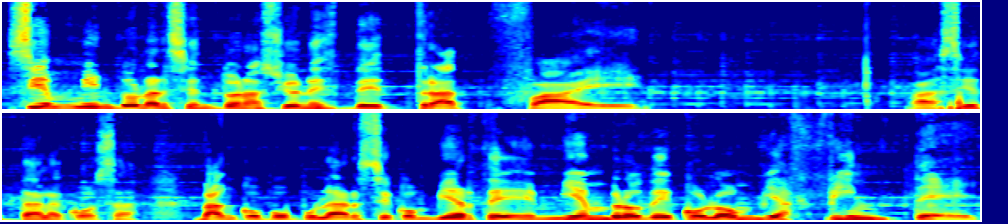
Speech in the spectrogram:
100 mil dólares en donaciones de TradFi. Así está la cosa. Banco Popular se convierte en miembro de Colombia FinTech.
